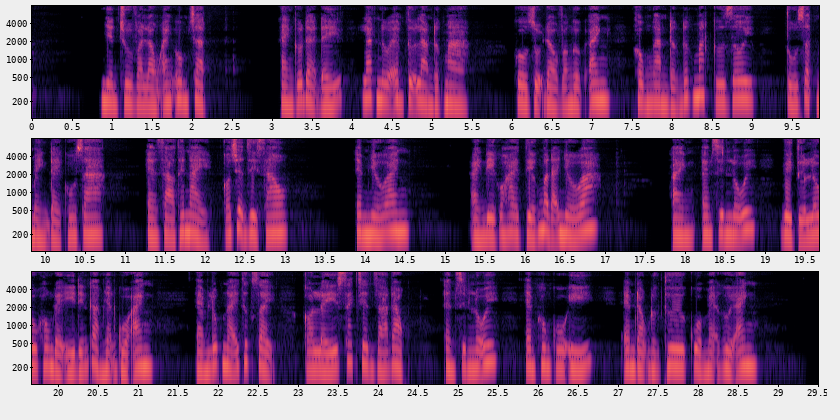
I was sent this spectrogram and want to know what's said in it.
Nhiên chui vào lòng anh ôm chặt. Anh cứ để đấy, lát nữa em tự làm được mà. Cô rụi đầu vào ngực anh, không ngăn được nước mắt cứ rơi. Tú giật mình đẩy cô ra. Em sao thế này, có chuyện gì sao? Em nhớ anh. Anh đi có hai tiếng mà đã nhớ á? Anh, em xin lỗi vì từ lâu không để ý đến cảm nhận của anh. Em lúc nãy thức dậy, có lấy sách trên giá đọc. Em xin lỗi, em không cố ý. Em đọc được thư của mẹ gửi anh.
